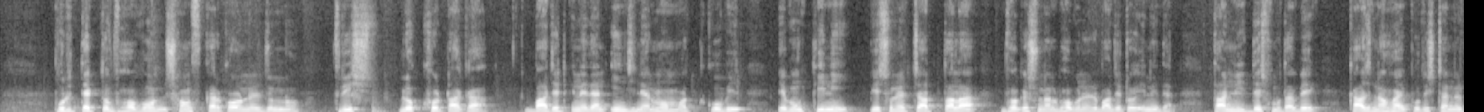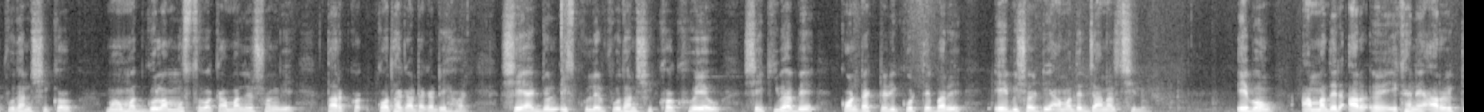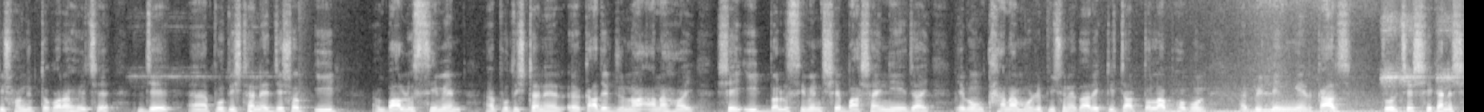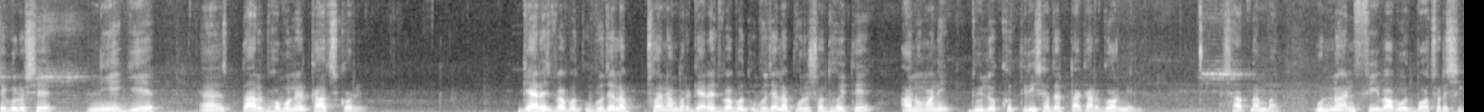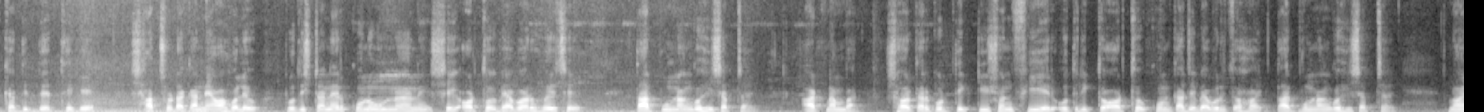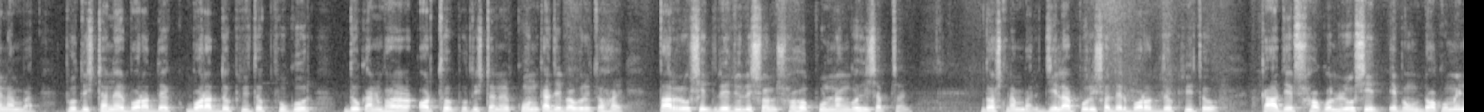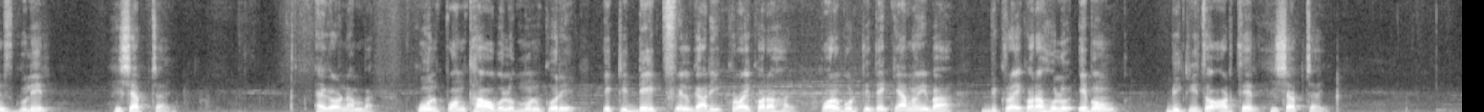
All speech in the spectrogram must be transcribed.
পরিত্যক্ত ভবন সংস্কারকরণের জন্য ত্রিশ লক্ষ টাকা বাজেট এনে দেন ইঞ্জিনিয়ার মোহাম্মদ কবির এবং তিনি পেছনের চারতলা ভোকেশনাল ভবনের বাজেটও এনে দেন। তার নির্দেশ মোতাবেক কাজ না হয় প্রতিষ্ঠানের প্রধান শিক্ষক মোহাম্মদ গোলাম মুস্তফা কামালের সঙ্গে তার কথা কাটাকাটি হয়। সে একজন স্কুলের প্রধান শিক্ষক হয়েও সে কীভাবে কন্ট্রাক্টারি করতে পারে এই বিষয়টি আমাদের জানার ছিল। এবং আমাদের আর, এখানে আরও একটি সংযুক্ত করা হয়েছে যে প্রতিষ্ঠানের যেসব ইট বালু সিমেন্ট প্রতিষ্ঠানের কাজের জন্য আনা হয়। সেই ইট বালু সিমেন্ট সে বাসায় নিয়ে যায় এবং থানা মোড়ের পিছনে তার একটি চারতলা ভবন বিল্ডিংয়ের কাজ চলছে। সেখানে সেগুলো সে নিয়ে গিয়ে তার ভবনের কাজ করে। গ্যারেজ বাবদ উপজেলা, ছয় নম্বর, গ্যারেজ বাবদ উপজেলা পরিষদ হইতে আনুমানিক দুই লক্ষ তিরিশ হাজার টাকার গরমিল সাত নাম্বার, উন্নয়ন ফি বাবদ বছরে শিক্ষার্থীদের থেকে সাতশো টাকা নেওয়া হলেও প্রতিষ্ঠানের কোনো উন্নয়নে সেই অর্থ ব্যবহার হয়েছে তার পূর্ণাঙ্গ হিসাব চাই। আট নাম্বার, সরকার কর্তৃক টিউশন ফি এর অতিরিক্ত অর্থ কোন কাজে ব্যবহৃত হয় তার পূর্ণাঙ্গ হিসাব চাই। নয় নাম্বার, প্রতিষ্ঠানের বরাদ্দ, বরাদ্দকৃত পুকুর, দোকান ভাড়ার অর্থ প্রতিষ্ঠানের কোন কাজে ব্যবহৃত হয় তার রসিদ রেজুলেশন সহ পূর্ণাঙ্গ হিসাব চাই। দশ নম্বর, জেলা পরিষদের বরাদ্দকৃত কাজের সকল রসিদ এবং ডকুমেন্টসগুলির হিসাব চাই। এগারো নম্বর। কোন পন্থা অবলম্বন করে একটি ডেট ফেল গাড়ি ক্রয় করা হয়? পরবর্তীতে কেনই বা বিক্রয় করা হলো এবং বিকৃত অর্থের হিসাব চাই।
